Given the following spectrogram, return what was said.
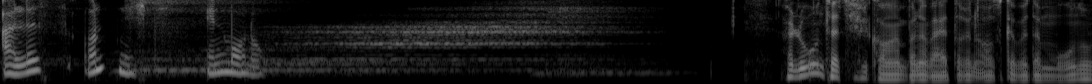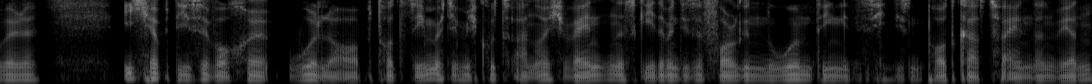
Alles und nichts in Mono. Hallo und herzlich willkommen bei einer weiteren Ausgabe der Monowelle. Ich habe diese Woche Urlaub. Trotzdem möchte ich mich kurz an euch wenden. Es geht aber in dieser Folge nur um Dinge, die sich in diesem Podcast verändern werden.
